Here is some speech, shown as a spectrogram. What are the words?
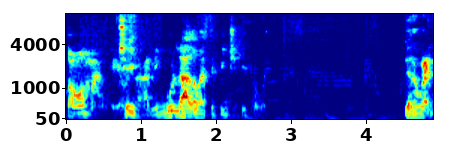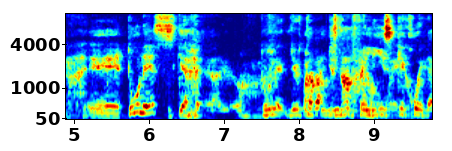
Toma, güey. Sí. O sea, a ningún lado va este pinche equipo, güey. Pero bueno, eh, Túnez, que. Túnez, yo estaba, yo estaba feliz, güey. qué juega,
